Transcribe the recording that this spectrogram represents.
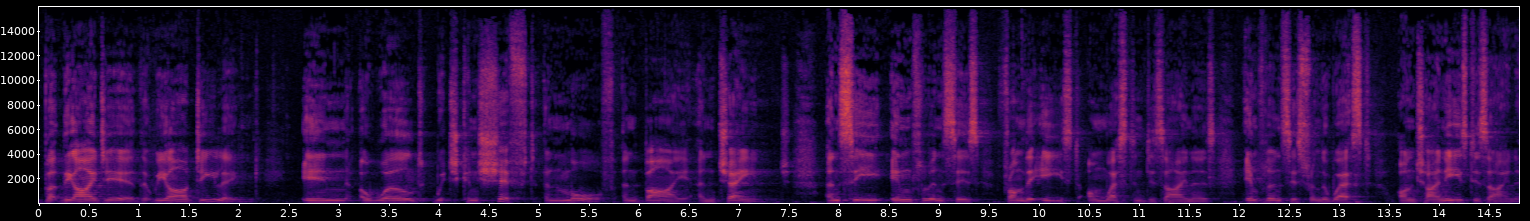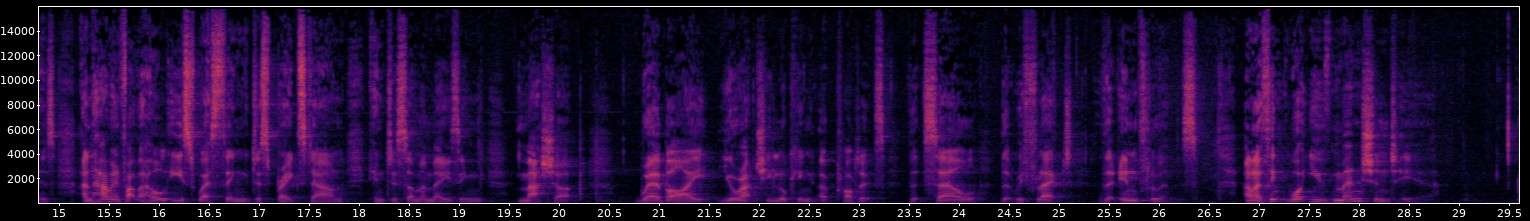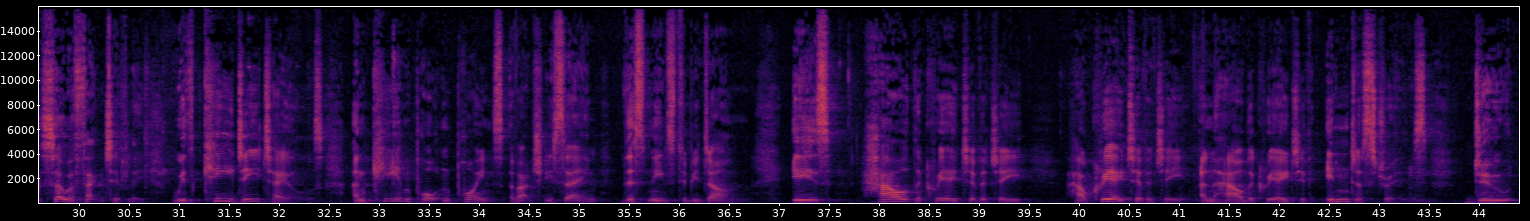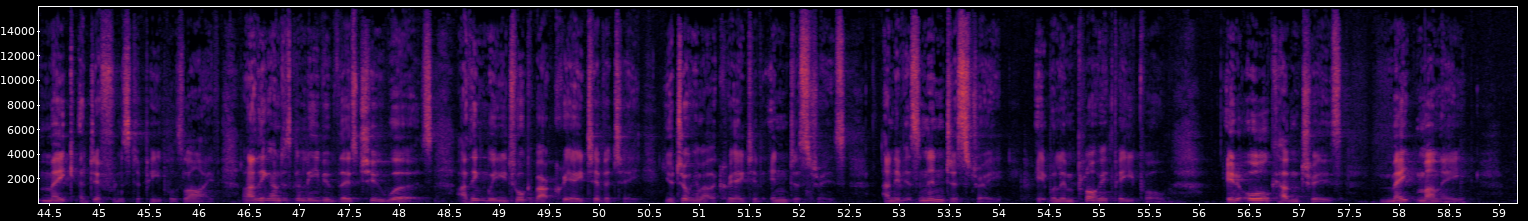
but the idea that we are dealing in a world which can shift and morph and buy and change and see influences from the East on Western designers, influences from the West on Chinese designers, and how, in fact, the whole East West thing just breaks down into some amazing mashup whereby you're actually looking at products that sell, that reflect, that influence. And I think what you've mentioned here so effectively with key details and key important points of actually saying this needs to be done is how the creativity, how creativity and how the creative industries do make a difference to people's life. And I think I'm just going to leave you with those two words. I think when you talk about creativity, you're talking about the creative industries. And if it's an industry, it will employ people in all countries, make money,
